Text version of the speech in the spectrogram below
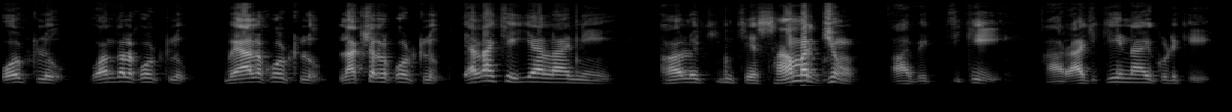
కోట్లు వందల కోట్లు వేల కోట్లు లక్షల కోట్లు ఎలా చెయ్యాలా అని ఆలోచించే సామర్థ్యం ఆ వ్యక్తికి ఆ రాజకీయ నాయకుడికి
